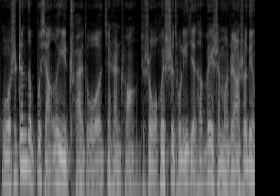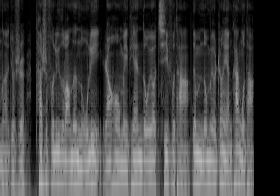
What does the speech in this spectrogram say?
我是真的不想恶意揣度剑山创，就是我会试图理解他为什么这样设定呢？就是他是弗利兹王的奴隶，然后每天都要欺负他，根本都没有正眼看过他，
